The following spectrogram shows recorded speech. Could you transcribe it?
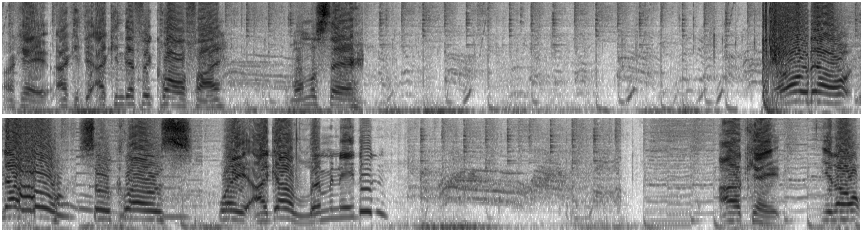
Okay, I can, I can definitely qualify. I'm almost there. Oh, no, no! So close. Wait, I got eliminated? Okay, you know,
